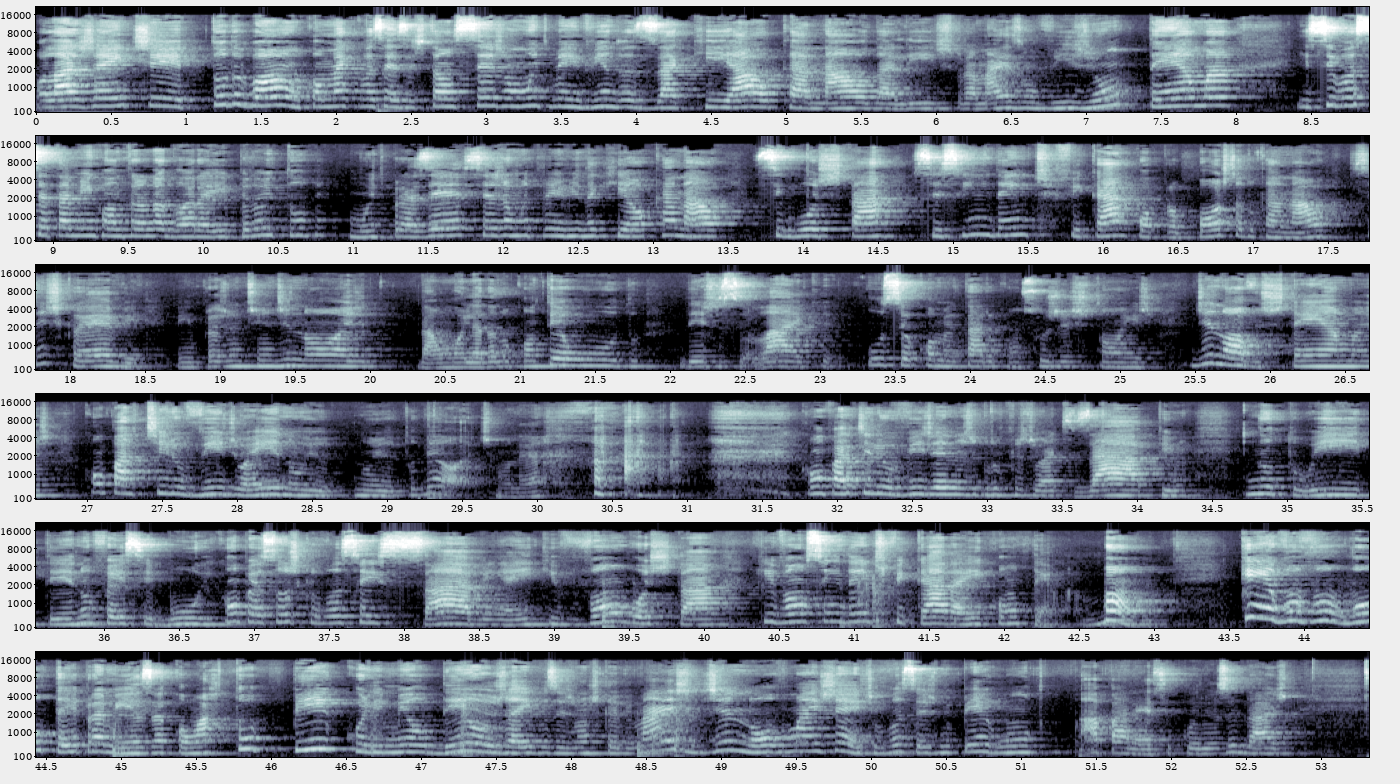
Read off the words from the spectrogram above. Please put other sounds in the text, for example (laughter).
Olá, gente, tudo bom? Como é que vocês estão? Sejam muito bem-vindos aqui ao canal da Liz para mais um vídeo, um tema. E se você está me encontrando agora aí pelo YouTube, muito prazer, seja muito bem-vindo aqui ao canal. Se gostar, se se identificar com a proposta do canal, se inscreve, vem para juntinho de nós, dá uma olhada no conteúdo, deixe seu like, o seu comentário com sugestões de novos temas, compartilhe o vídeo aí no, no YouTube, é ótimo, né? (laughs) compartilhe o vídeo aí nos grupos de WhatsApp, no Twitter, no Facebook, com pessoas que vocês sabem aí que vão gostar, que vão se identificar aí com o tema. Bom, quem eu vou, voltei para mesa com Arthur Piccoli, meu Deus, aí vocês vão escrever mais de novo, mas gente, vocês me perguntam, aparece curiosidade.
